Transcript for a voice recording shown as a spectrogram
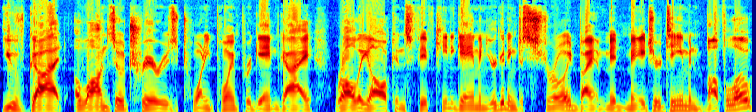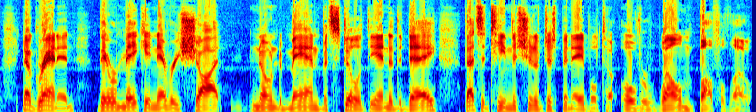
You've got Alonzo Trier, who's a 20 point per game guy, Rawle Alkins, 15 a game, and you're getting destroyed by a mid major team in Buffalo. Now, granted, they were making every shot known to man, but still, at the end of the day, that's a team that should have just been able to overwhelm Buffalo.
